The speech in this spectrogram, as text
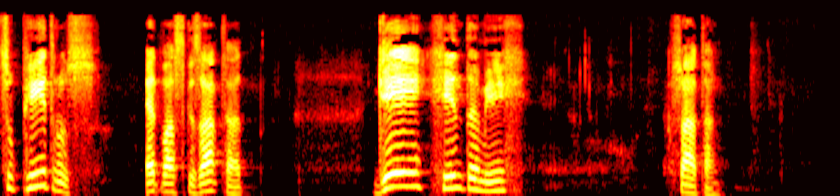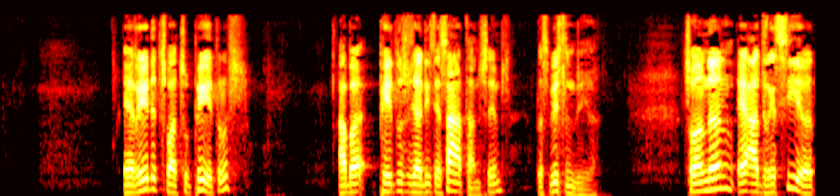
zu Petrus etwas gesagt hat. Geh hinter mich, Satan. Er redet zwar zu Petrus, aber Petrus ist ja nicht der Satan, stimmt's? Das wissen wir. Sondern er adressiert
